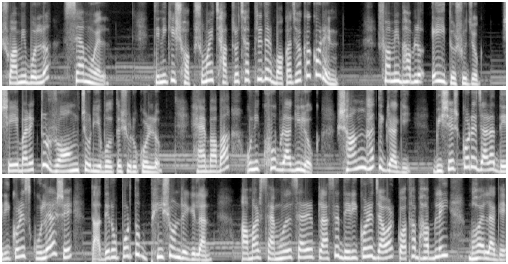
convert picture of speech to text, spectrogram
স্বামী বলল, স্যামুয়েল। তিনি কি সবসময় ছাত্রছাত্রীদের বকাঝকা করেন? স্বামী ভাবল, এই তো সুযোগ। সে এবার একটু রং চড়িয়ে বলতে শুরু করল। হ্যাঁ বাবা, উনি খুব রাগী লোক, সাংঘাতিক রাগী। বিশেষ করে যারা দেরি করে স্কুলে আসে, তাদের উপর তো ভীষণ রেগেলান। আমার স্যামুয়েল স্যারের ক্লাসে দেরি করে যাওয়ার কথা ভাবলেই ভয় লাগে।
